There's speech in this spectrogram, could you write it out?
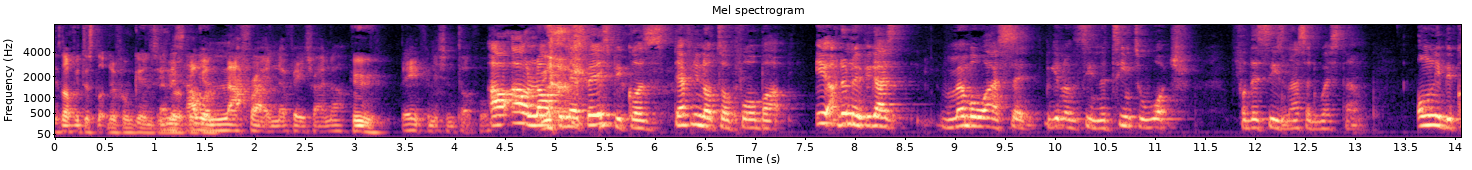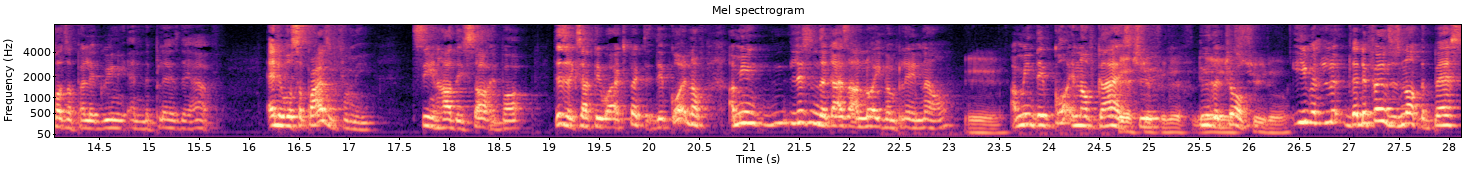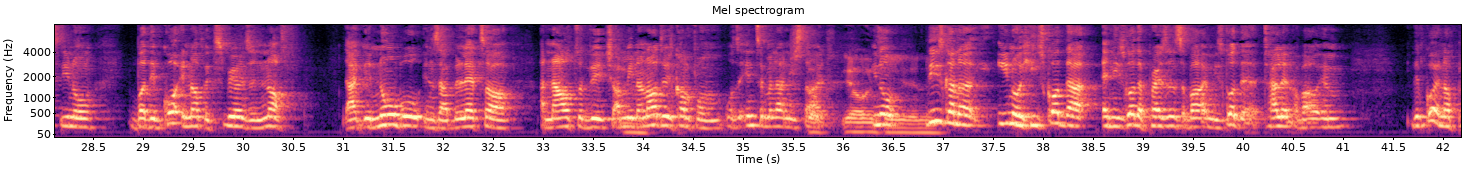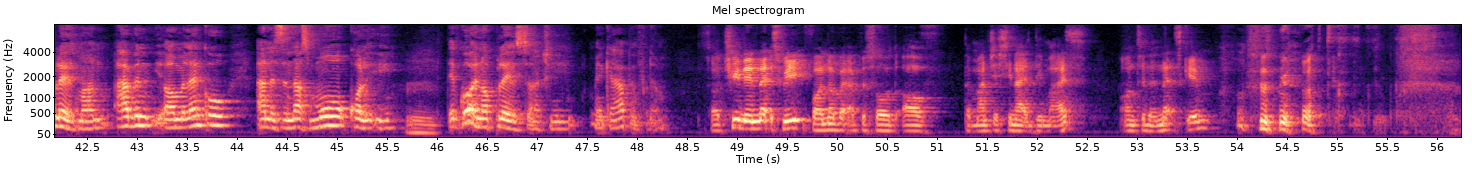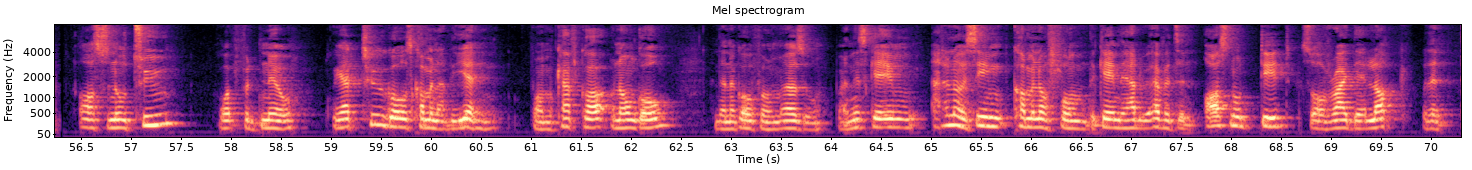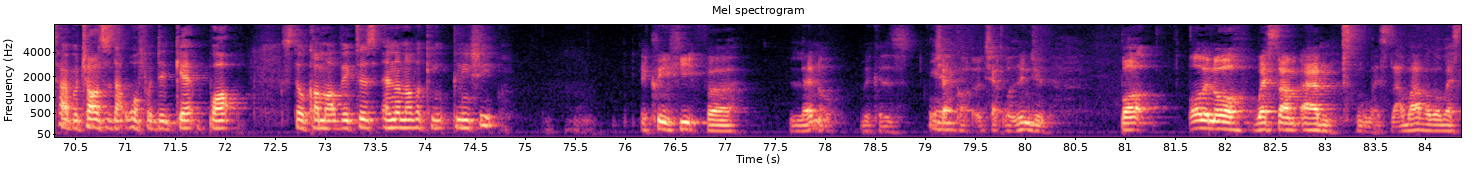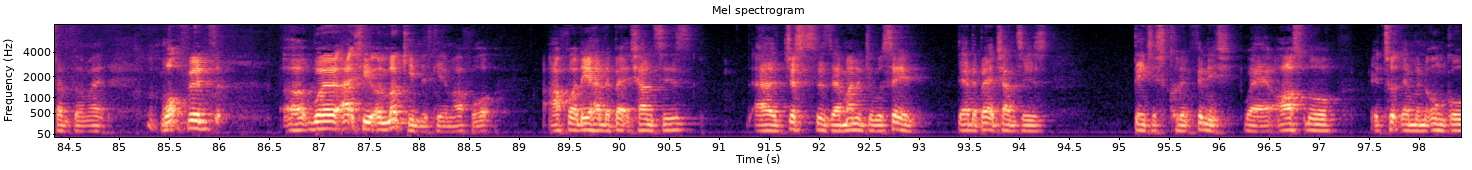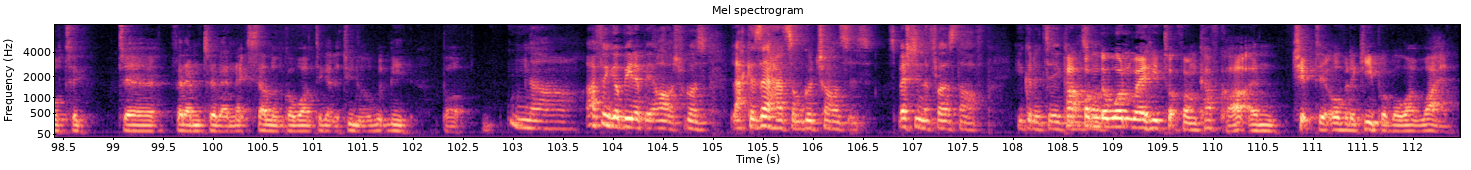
There's nothing to stop them from getting to And Europe I will again. laugh right in their face right now. Who? They ain't finishing top four. I'll, I'll laugh in their face because definitely not top four. But yeah, I don't know if you guys remember what I said beginning of the season. The team to watch for this season, I said West Ham, only because of Pellegrini and the players they have. And it was surprising for me seeing how they started. But this is exactly what I expected. They've got enough. I mean, listen, to the guys that are not even playing now. Yeah. I mean, they've got enough guys Yeah, to do Yeah, the it's job. true, though. Even look, the defense is not the best, you know, but they've got enough experience, enough. Like a Noble, in Zabaleta, Arnautovic. I mean, Arnautovic come from was it Inter Milan? He started. Mm. Yeah, you know, Inter Milan. these kind of, you know, he's got that, and he's got the presence about him. He's got the talent about him. They've got enough players, man. Having uh, Malenko, Anderson, that's more quality. Mm. They've got enough players to actually make it happen for them. So tune in next week for another episode of the Manchester United demise. On to the next game. Arsenal 2, Watford nil. We had two goals coming at the end from Cathcart, an own goal, and then a goal from Ozil. But in this game, I don't know, it seemed coming off from the game they had with Everton. Arsenal did sort of ride their luck with the type of chances that Watford did get, but still come out victors and another clean, sheet. A clean sheet for Leno because Yeah. Cech, was injured. But all in all, West Ham, um, West Ham, why have I got West Ham to my head? Watford uh, were actually unlucky in this game, I thought. I thought they had the better chances. Uh, just as their manager was saying, they had the better chances. They just couldn't finish. Where Arsenal, it took them an own goal to, to for them to then excel and go on to get the 2 0 lead. But No, I think you're being a bit harsh because Lacazette had some good chances, especially in the first half. He could have taken. Apart from well. the one where he took from Cathcart and chipped it over the keeper but went wide.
